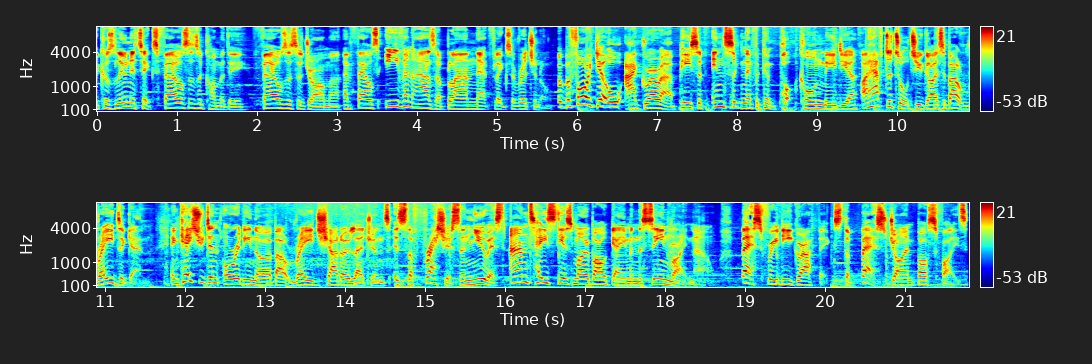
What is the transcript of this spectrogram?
because Lunatics fails as a comedy, fails as a drama, and fails even as a bland Netflix original. But before I get all aggro at a piece of insignificant popcorn media, I have to talk to you guys about Raid again. In case you didn't already know about Raid Shadow Legends, it's the freshest and newest and tastiest mobile game in the scene right now. Best 3D graphics, the best giant boss fights,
